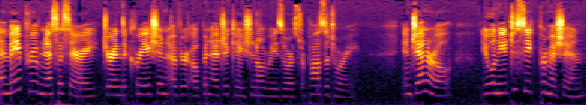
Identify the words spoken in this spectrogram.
and may prove necessary during the creation of your Open Educational Resource Repository. In general, you will need to seek permission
